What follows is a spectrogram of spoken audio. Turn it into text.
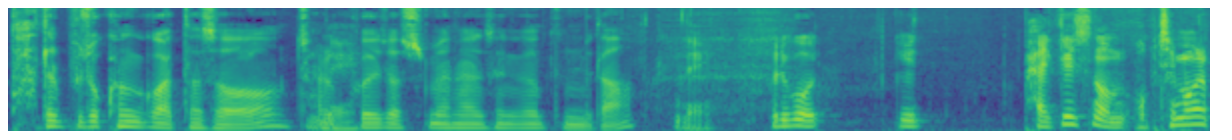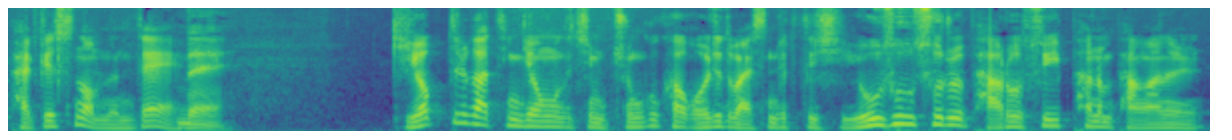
다들 부족한 것 같아서 잘 네. 구해졌으면 하는 생각은 듭니다. 네. 그리고 이 밝힐 수는 없, 업체명을 밝힐 수는 없는데 네. 기업들 같은 경우도 지금 중국하고 어제도 말씀드렸듯이 요소수를 바로 수입하는 방안을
